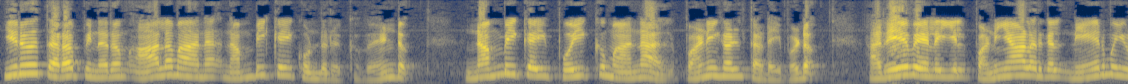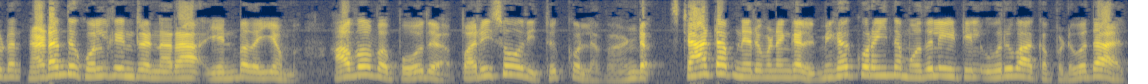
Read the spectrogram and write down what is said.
இரு தரப்பினரும் ஆழமான நம்பிக்கை கொண்டிருக்க வேண்டும். நம்பிக்கை பொய்க்குமானால் பணிகள் தடைபடும். அதே வேளையில் பணியாளர்கள் நேர்மையுடன் நடந்து கொள்கின்றனரா என்பதையும் அவ்வப்போது பரிசோதித்துக் கொள்ள வேண்டும். ஸ்டார்ட் அப் நிறுவனங்கள் மிக குறைந்த முதலீட்டில் உருவாக்கப்படுவதால்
